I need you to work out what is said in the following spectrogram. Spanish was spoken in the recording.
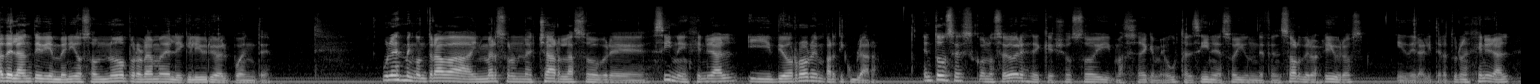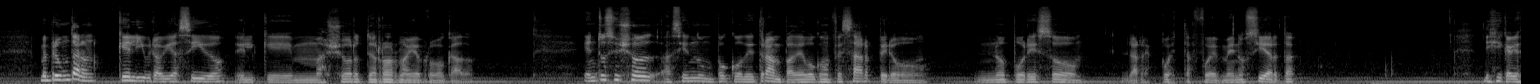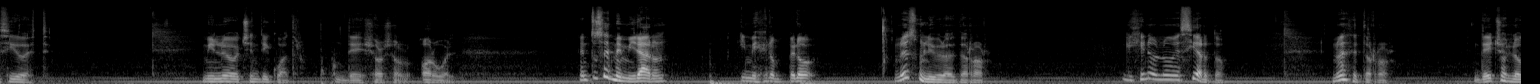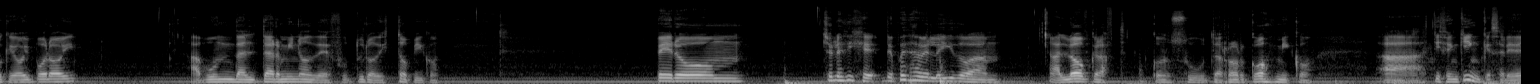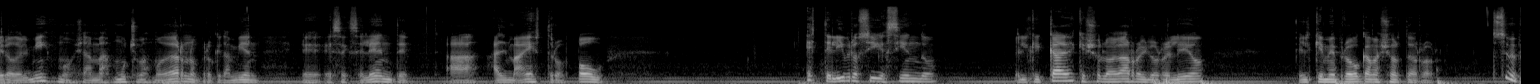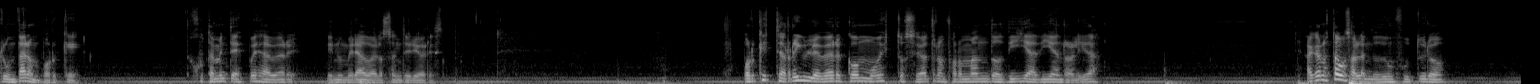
Adelante y bienvenidos a un nuevo programa del equilibrio del puente. Una vez me encontraba inmerso en una charla sobre cine en general y de horror en particular. Entonces, conocedores de que yo soy, más allá de que me gusta el cine, soy un defensor de los libros y de la literatura en general, me preguntaron qué libro había sido el que mayor terror me había provocado. Entonces yo, haciendo un poco de trampa, debo confesar, pero no por eso la respuesta fue menos cierta, dije que había sido este. 1984, de George Orwell. Entonces me miraron y me dijeron, pero no es un libro de terror. Y dije, no, no es cierto. No es de terror. De hecho es lo que hoy por hoy abunda el término de futuro distópico. Pero mm, yo les dije, después de haber leído a, a Lovecraft con su terror cósmico, a Stephen King, que es heredero del mismo, ya más mucho más moderno, pero que también eh, es excelente, a, al maestro Poe. Este libro sigue siendo el que cada vez que yo lo agarro y lo releo, el que me provoca mayor terror. Entonces me preguntaron por qué. Justamente después de haber enumerado a los anteriores. Porque es terrible ver cómo esto se va transformando día a día en realidad. Acá no estamos hablando de un futuro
